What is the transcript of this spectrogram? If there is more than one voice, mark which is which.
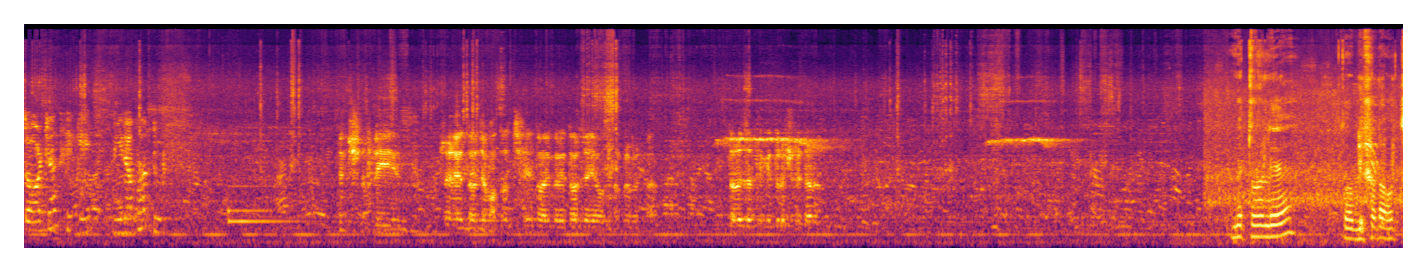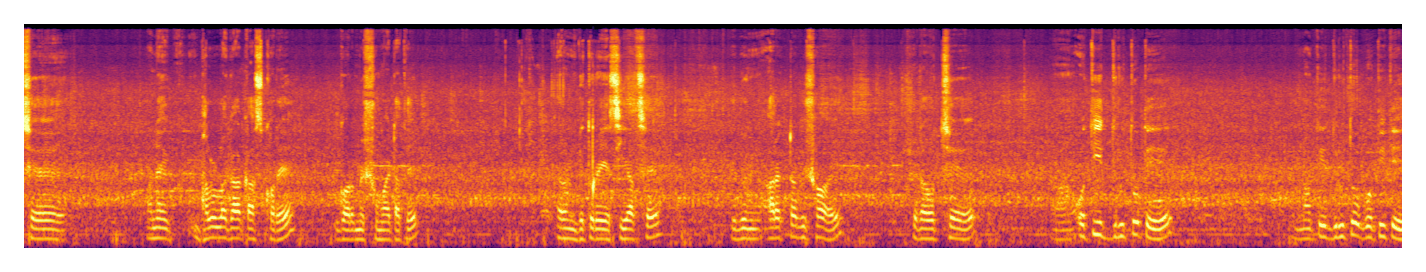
Speaker 1: দরজা থেকে নিরাপদ দূর।
Speaker 2: প্লিজ ট্রেনের দরজা বন্ধ হচ্ছে। দয়া করে দরজায় অবস্থান করবেন না। দরজা থেকে দূরে সরে দাঁড়ান।
Speaker 3: মেট্রো রেলে তো বিষয়টা হচ্ছে অনেক ভালো লাগা কাজ করে গরমের সময়টাতে। কারণ ভেতরে এসি আছে। এবং আরেকটা বিষয় সেটা হচ্ছে অতি দ্রুততে অতি দ্রুত গতিতে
